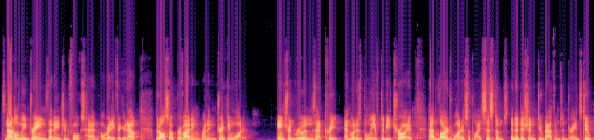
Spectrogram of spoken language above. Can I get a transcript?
It's not only drains that ancient folks had already figured out, but also providing running drinking water. Ancient ruins at Crete and what is believed to be Troy had large water supply systems, in addition to bathrooms and drains, too.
